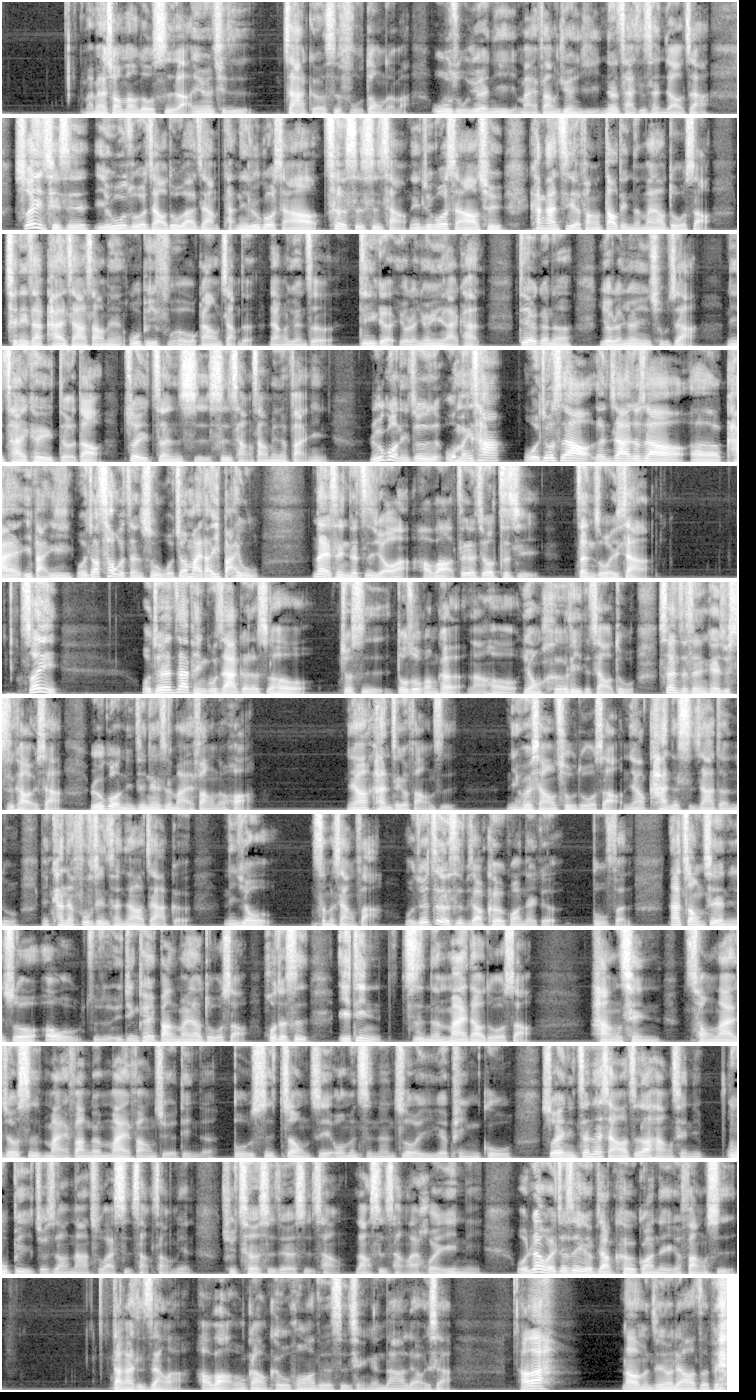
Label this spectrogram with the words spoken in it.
买卖双方都是啊，因为其实价格是浮动的嘛，屋主愿意，买方愿意，那才是成交价。所以，其实以屋主的角度来讲，他你如果想要测试市场，你如果想要去看看自己的房子到底能卖到多少，请你在开价上面务必符合我刚刚讲的两个原则：第一个，有人愿意来看；第二个呢，有人愿意出价。你才可以得到最真实市场上面的反应。如果你就是我没差，我就是要人家就是要呃开一百一，我就要凑个整数，我就要卖到一百五，那也是你的自由啊，好不好？这个就自己斟酌一下。所以我觉得在评估价格的时候，就是多做功课，然后用合理的角度，甚至是你可以去思考一下，如果你今天是买房的话，你要看这个房子，你会想要出多少？你要看着实价登录，你看着附近成交的价格，你有什么想法？我觉得这个是比较客观的一个部分。那中介你说哦，就是一定可以帮你卖到多少，或者是一定只能卖到多少？行情从来就是买方跟卖方决定的，不是中介。我们只能做一个评估。所以你真的想要知道行情，你务必就是要拿出来市场上面去测试这个市场，让市场来回应你。我认为这是一个比较客观的一个方式，大概是这样啦，好不好？我刚好客户碰到这个事情，跟大家聊一下。好了，那我们今天就聊到这边。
